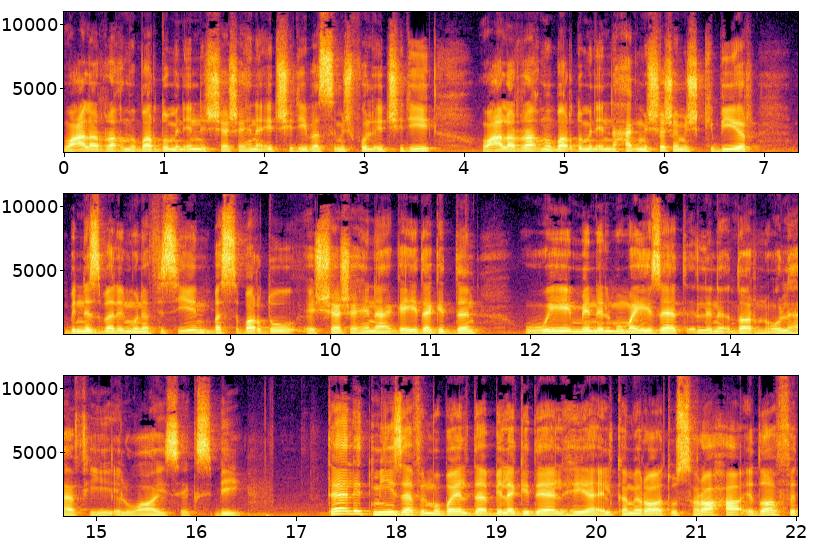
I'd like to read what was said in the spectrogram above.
وعلى الرغم برضو من ان الشاشة هنا HD بس مش full HD وعلى الرغم برضو من ان حجم الشاشة مش كبير بالنسبة للمنافسين بس برضو الشاشة هنا جيدة جدا. ومن المميزات اللي نقدر نقولها في ال Y 6 P تالت ميزة في الموبايل ده بلا جدال هي الكاميرات والصراحة إضافة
